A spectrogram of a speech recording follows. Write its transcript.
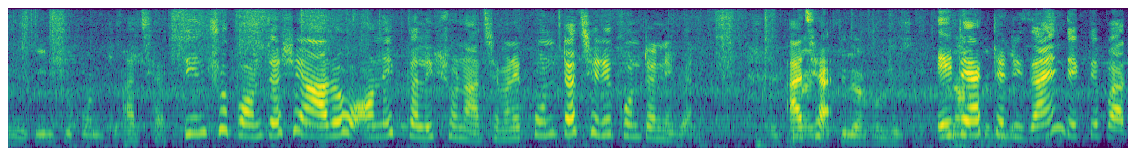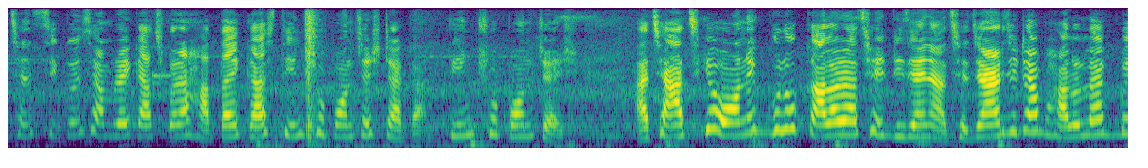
হুম, 350 আচ্ছা তিনশো পঞ্চাশে আরও অনেক কালেকশন আছে মানে কোনটা ছেড়ে কোনটা নেবেন। আচ্ছা এটা একটা ডিজাইন দেখতে পাচ্ছেন সিকোয়েন্স আমরা এই কাজ করা হাতায় কাজ তিনশো পঞ্চাশ টাকা তিনশো পঞ্চাশ। আচ্ছা আজকে অনেকগুলো কালার আছে ডিজাইন আছে যার যেটা ভালো লাগবে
